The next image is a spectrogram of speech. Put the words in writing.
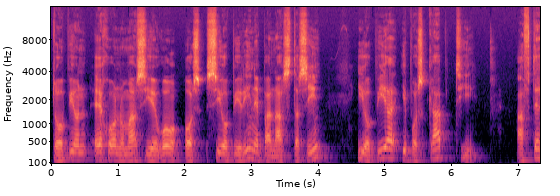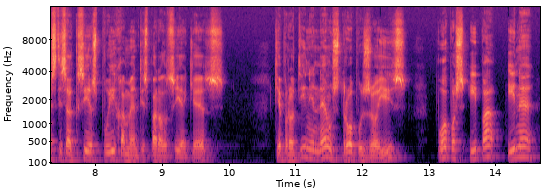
το οποίο έχω ονομάσει εγώ ως σιωπηρή επανάσταση η οποία υποσκάπτει αυτές τις αξίες που είχαμε τις παραδοσιακές και προτείνει νέους τρόπους ζωής που όπως είπα είναι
